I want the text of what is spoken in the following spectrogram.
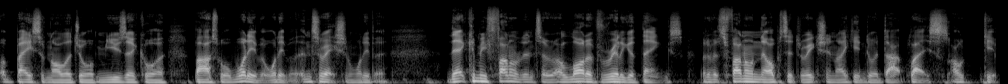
a base of knowledge or music or basketball, whatever, whatever, interaction, whatever, that can be funneled into a lot of really good things. But if it's funneled in the opposite direction, I get into a dark place, I'll get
